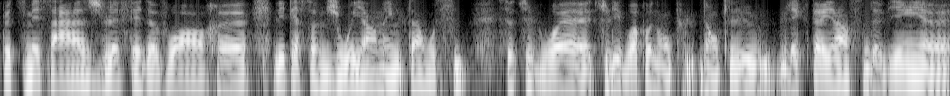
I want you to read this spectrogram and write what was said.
petits messages, le fait de voir euh, les personnes jouer en même temps aussi, ça, tu le vois, tu les vois pas non plus. Donc, l'expérience devient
